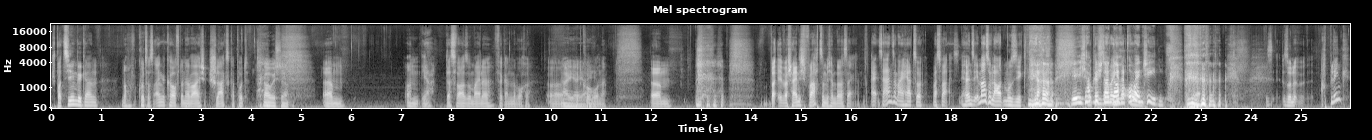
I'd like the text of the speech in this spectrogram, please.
spazieren gegangen, noch kurz was eingekauft und dann war ich schlagskaputt. Glaube ich, ja. Ähm, und ja, das war so meine vergangene Woche äh, ei, mit ei. Corona. Ähm, wa- wahrscheinlich fragt sie mich am Donnerstag. "Äh, Sagen Sie mal, Herzog, was war? Hören Sie immer so laut Musik? Ja, ich So habe mich dann doch umentschieden. So eine, ach, Blink?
